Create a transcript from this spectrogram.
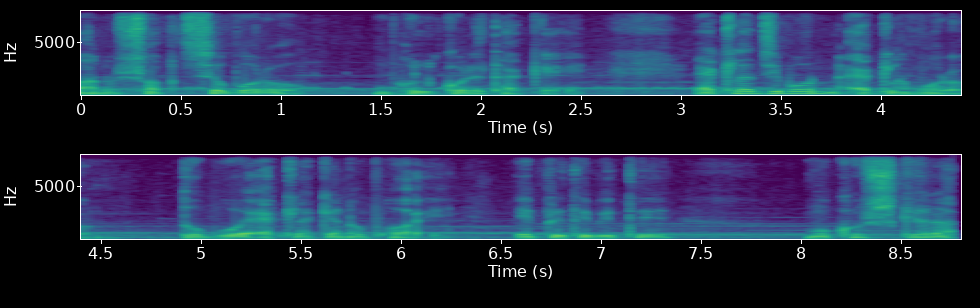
মানুষ সবচেয়ে বড় ভুল করে থাকে। একলা জীবন, একলা মরণ। তবুও একলা কেন ভয়? এই পৃথিবীতে মুখোশ ঘেরা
